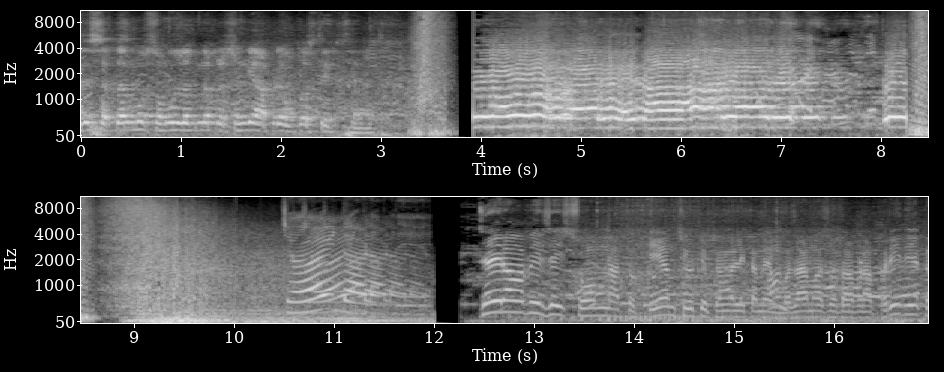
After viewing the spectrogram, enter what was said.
આજે સત્તરમો સમૂહ લગ્ન પ્રસંગે આપણે ઉપસ્થિત થયા છે. જય રામાપીર, જય સોમનાથ. તો કેમ છો યુટ્યુબ ફેમિલી તમે મજામાં છો? તો આપણા ફરીથી એક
